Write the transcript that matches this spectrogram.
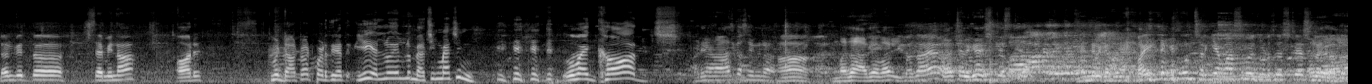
डन विद द सेमिनार और तुम्हें डांट वाट पड़ती रहती ये yellow yellow matching matching oh my god बढ़िया आज का सेमिनार हाँ। मज़ा आ गया भाई। मज़ा आया? चल गया स्ट्रेस हैंडल करना भाई लेकिन वो सर की आवाज़ से थोड़ा सा स्ट्रेस लग रहा था?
